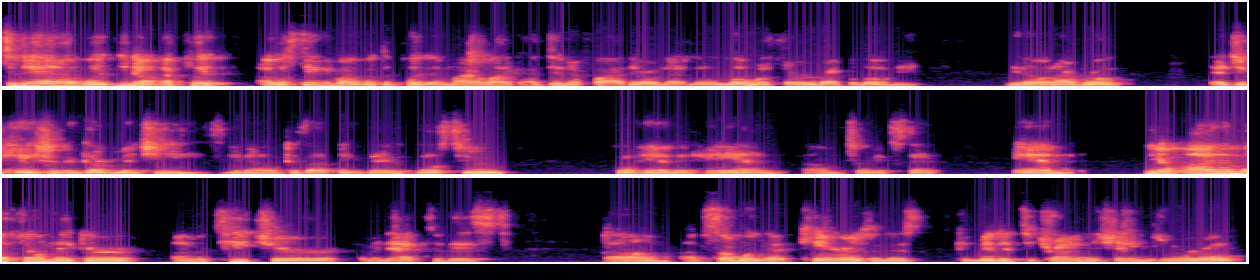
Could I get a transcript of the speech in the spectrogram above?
today, I would, you know, I put. I was thinking about what to put in my like identify there on that little lower third right below me, you know, and I wrote education and government cheese, you know, because I think they, those two go hand in hand um, to an extent. And you know, I am a filmmaker. I'm a teacher. I'm an activist. Um, I'm someone that cares and is committed to trying to change the world.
